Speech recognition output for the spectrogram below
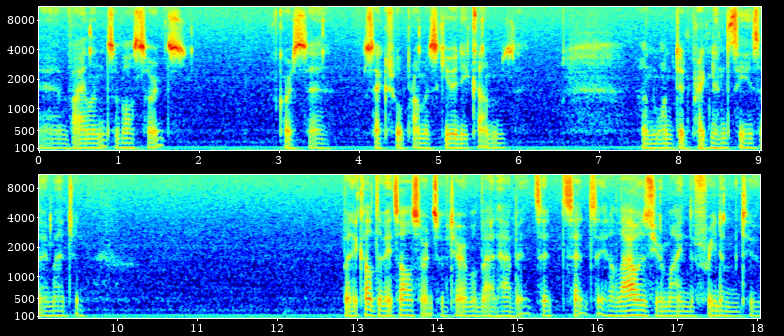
uh, violence of all sorts. Of course, uh, sexual promiscuity comes, unwanted pregnancies, I imagine. But it cultivates all sorts of terrible bad habits. It sets, it allows your mind the freedom to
